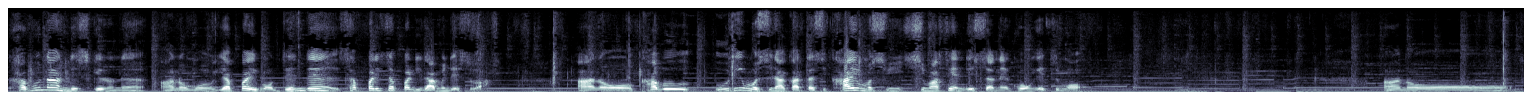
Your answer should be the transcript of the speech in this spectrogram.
株なんですけどね、あのもう、やっぱりもう全然さっぱりさっぱりダメですわ。あの、株、売りもしなかったし、買いもししませんでしたね、今月も。あのー、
